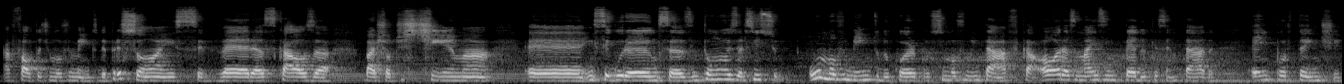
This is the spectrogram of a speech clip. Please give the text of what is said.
a falta de movimento, depressões severas, causa baixa autoestima, é, inseguranças. Então, o exercício o movimento do corpo, se movimentar, ficar horas mais em pé do que sentada, é importante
